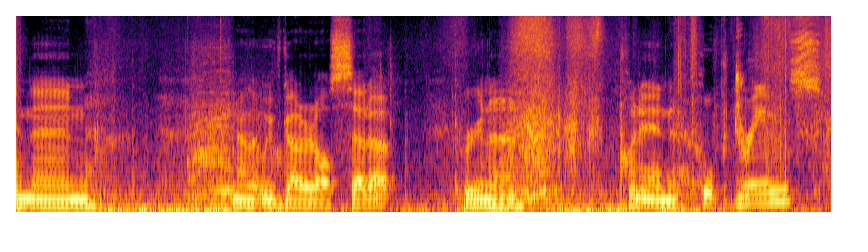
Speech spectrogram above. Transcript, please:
And then now that we've got it all set up, we're gonna put in Hoop Dreams.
